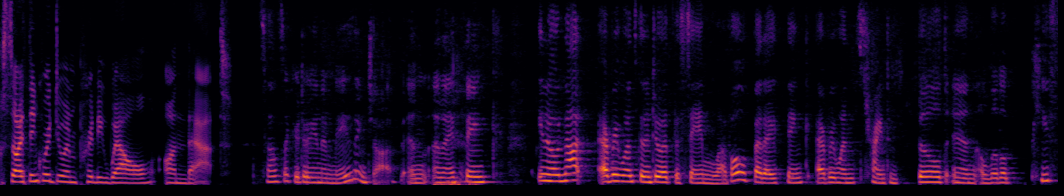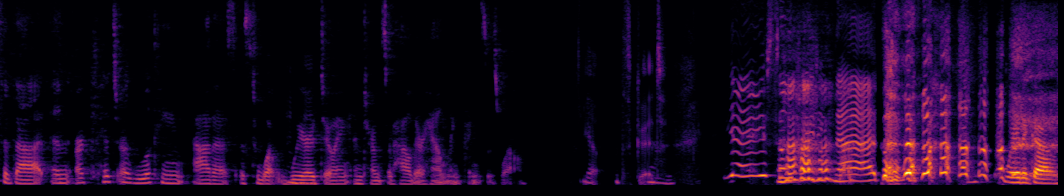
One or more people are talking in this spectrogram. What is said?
So I think we're doing pretty well on that. Sounds like you're doing an amazing job, and and I think you know not everyone's going to do it at the same level, but I think everyone's trying to build in a little piece of that, and our kids are looking at us as to what mm-hmm. we're doing in terms of how they're handling things as well. Yeah, it's good. Yeah. Yay, celebrating that. Way to go.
